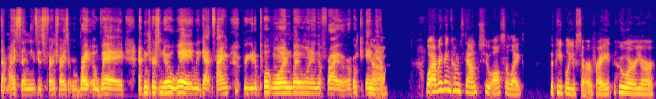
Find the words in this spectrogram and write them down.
that my son needs his french fries right away? And there's no way we got time for you to put one by one in the fryer. Okay, yeah. Ma'am? Well, everything comes down to also like the people you serve, right? Who are your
